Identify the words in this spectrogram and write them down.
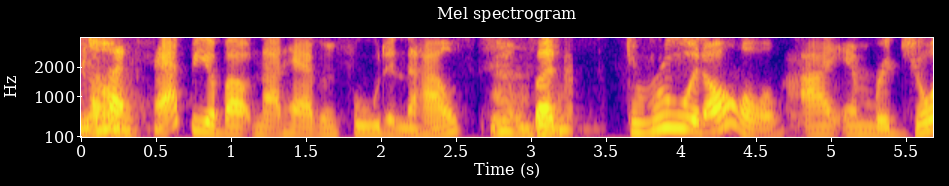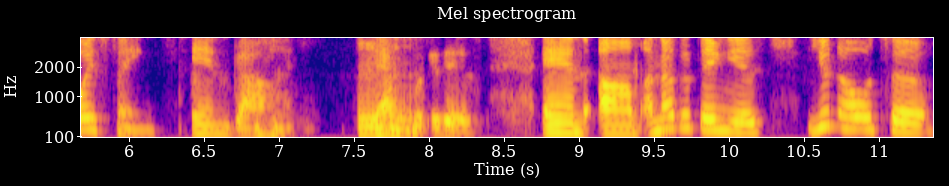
No. I'm not happy about not having food in the house. Mhm. But through it all, I am rejoicing in God. That's Mhm. what it is. And um, another thing is, you know, to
